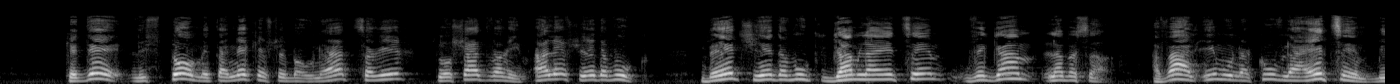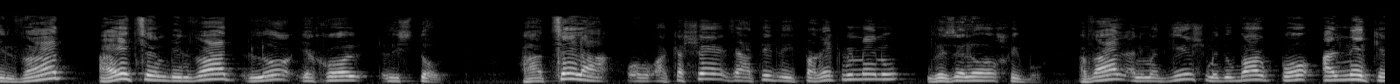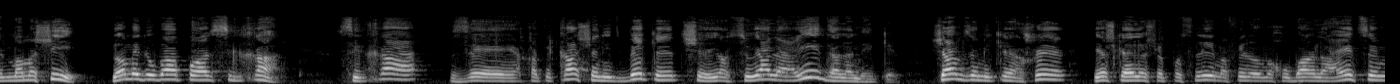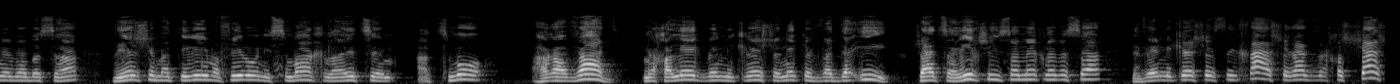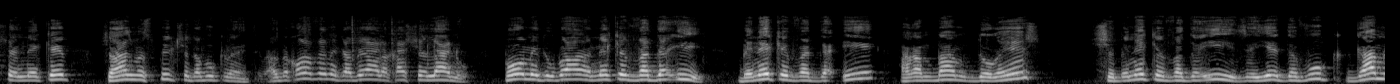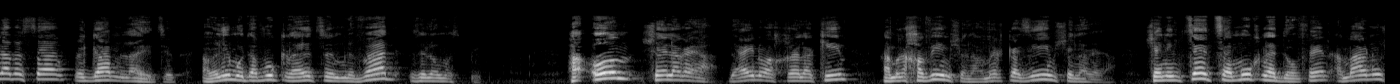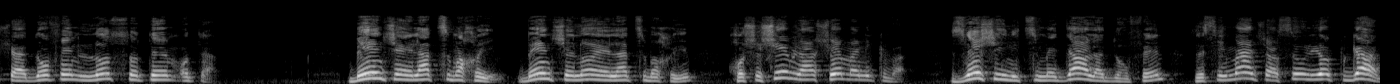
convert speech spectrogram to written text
כדי לסתום את הנקב שבאונה צריך שלושה דברים. א', שיהיה דבוק. ב', שיהיה דבוק גם לעצם וגם לבשר. אבל אם הוא נקוב לעצם בלבד, העצם בלבד לא יכול לסתום. הצלע או הקשה זה עתיד להתפרק ממנו וזה לא חיבור. אבל אני מדגיש, מדובר פה על נקב ממשי, לא מדובר פה על סרחה. סרחה זה חתיכה שנדבקת שעשויה להעיד על הנקב. שם זה מקרה אחר, יש כאלה שפוסלים אפילו מחובר לעצם ובבשר, ויש שמתירים אפילו נסמך לעצם עצמו. הרב"ד מחלק בין מקרה של נקב ודאי שהיה צריך שיסמך לבשר, לבין מקרה של שיחה שרק זה חשש של נקב, שאז מספיק שדבוק לעצם. אבל בכל אופן לגבי ההלכה שלנו, פה מדובר על נקב ודאי. בנקב ודאי הרמב"ם דורש שבנקב ודאי זה יהיה דבוק גם לבשר וגם לעצם. אבל אם הוא דבוק לעצם לבד, זה לא מספיק. האום של הריאה, דהיינו החלקים המרחבים שלה, המרכזיים של הריאה, שנמצאת סמוך לדופן, אמרנו שהדופן לא סותם אותה. בין שאלת צמחים, בין שלא העלת צמחים, חוששים לה שמא נקבע. זה שהיא נצמדה לדופן, זה סימן שאסור להיות פגם,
